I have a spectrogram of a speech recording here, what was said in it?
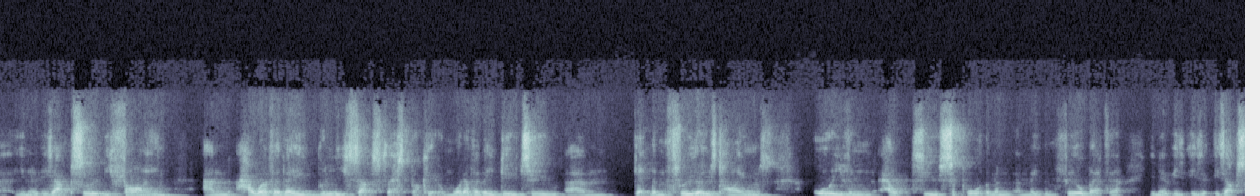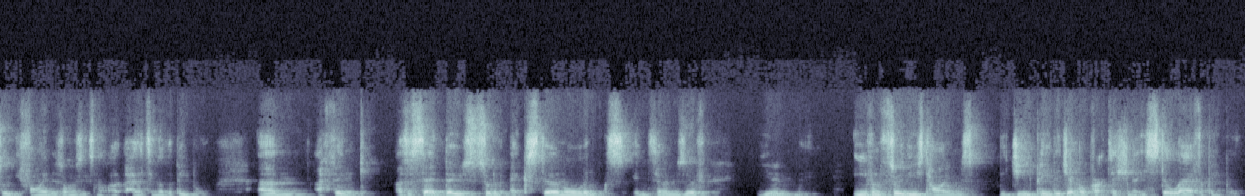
uh, you know, is absolutely fine. And however they release that stress bucket and whatever they do to um, get them through those times or even help to support them and, and make them feel better, you know, is, is, absolutely fine as long as it's not hurting other people. Um, I think, as I said, those sort of external links in terms of, you know, even through these times, the GP, the general practitioner, is still there for people.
